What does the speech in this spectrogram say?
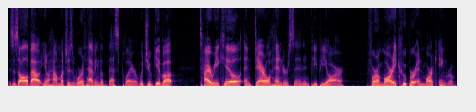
This is all about, you know, how much is worth having the best player. Would you give up Tyreek Hill and Darrell Henderson in PPR for Amari Cooper and Mark Ingram?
